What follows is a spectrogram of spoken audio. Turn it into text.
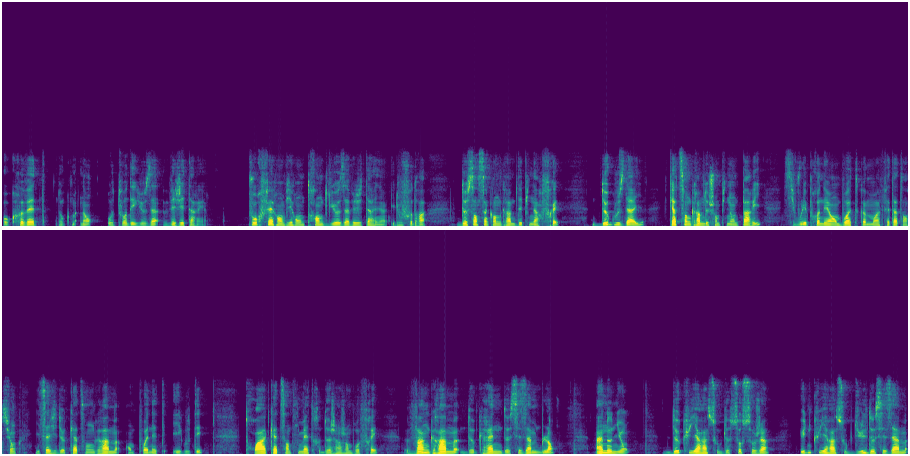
aux crevettes, donc maintenant autour des gyoza végétariens. Pour faire environ 30 gyoza végétariens, il vous faudra 250 g d'épinards frais, 2 gousses d'ail, 400 g de champignons de Paris. Si vous les prenez en boîte comme moi, faites attention, il s'agit de 400 g en poignette égouttée, 3 à 4 cm de gingembre frais, 20 g de graines de sésame blanc, un oignon, 2 cuillères à soupe de sauce soja, une cuillère à soupe d'huile de sésame,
